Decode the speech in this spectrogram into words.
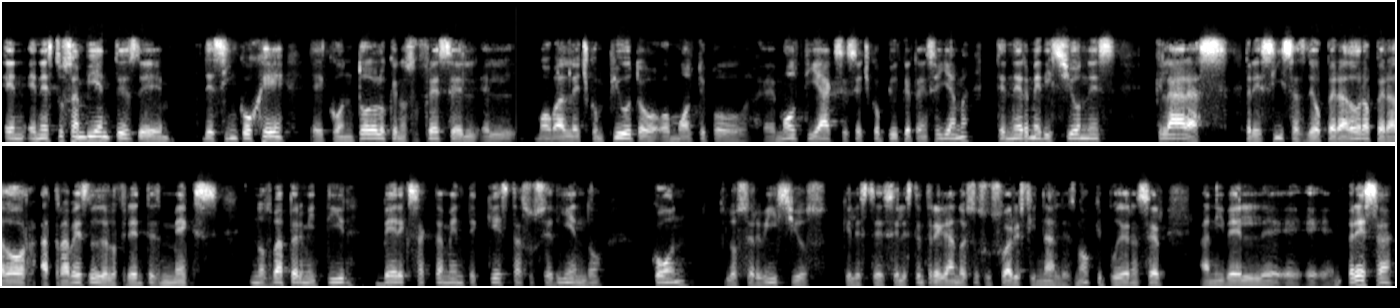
en, en estos ambientes de, de 5G eh, con todo lo que nos ofrece el, Mobile Edge Compute o, Multiple, eh, Multi-Access Edge Compute, que también se llama, tener mediciones claras, precisas, de operador a operador a través de los diferentes MECs, nos va a permitir ver exactamente qué está sucediendo con los servicios que se le está entregando a esos usuarios finales, ¿no? que pudieran ser a nivel eh, empresa,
